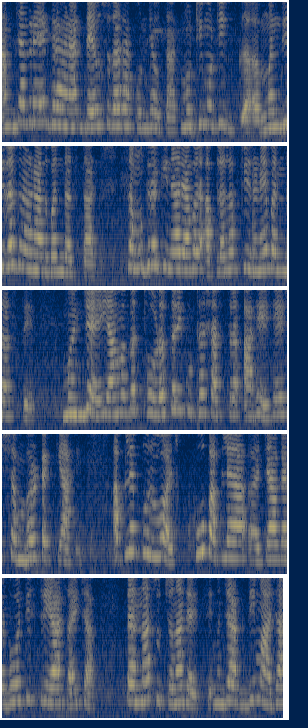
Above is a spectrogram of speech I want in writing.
आमच्याकडे ग्रहणात देव सुद्धा झाकून ठेवतात. मोठी मोठी मंदिरं ग्रहणात बंद असतात. समुद्र किनाऱ्यावर आपल्याला फिरणे बंद असते. म्हणजे यामागं थोडं तरी कुठं शास्त्र आहे हे शंभर टक्के आहे. आपले पूर्वज खूप आपल्या ज्या गर्भवती स्त्रिया असायच्या त्यांना सूचना द्यायचे. म्हणजे अगदी माझ्या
